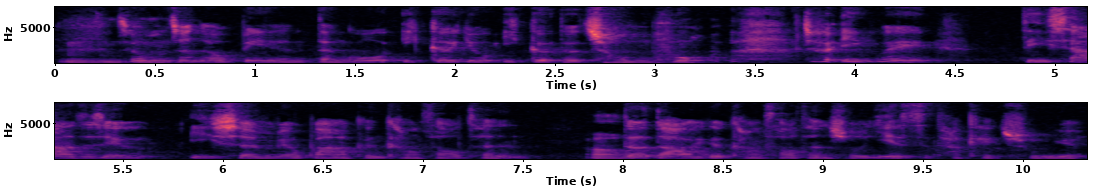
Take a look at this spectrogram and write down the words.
嗯，所以我们真的有病人等过一个又一个的周末，就因为底下的这些医生没有办法跟 consultant 得到一个 consultant 说 yes，他可以出院，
